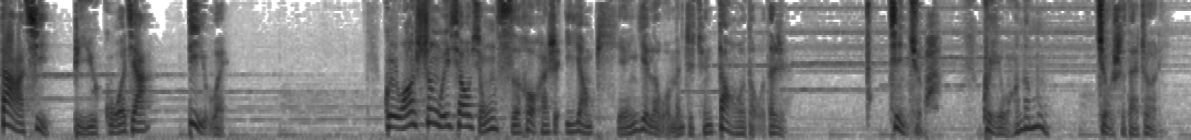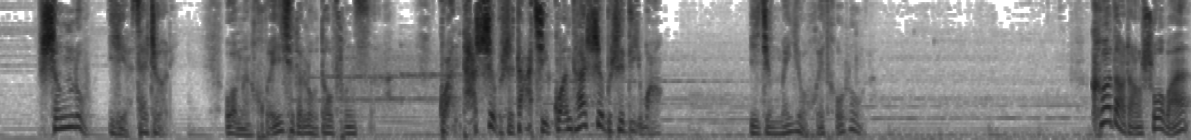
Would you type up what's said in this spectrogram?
大气比喻国家地位。鬼王生为枭雄，死后还是一样便宜了我们这群倒斗的人。进去吧，鬼王的墓就是在这里，生路也在这里，我们回去的路都封死了。管他是不是大气，管他是不是帝王，已经没有回头路了。柯道长说完，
